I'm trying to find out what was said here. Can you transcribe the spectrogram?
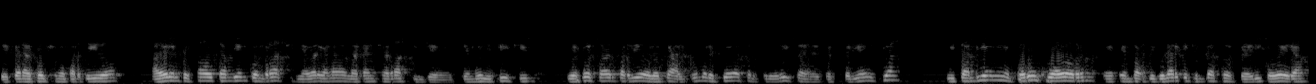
de cara al próximo partido? Haber empezado también con Racing y haber ganado en la cancha de Racing, que, es muy difícil, y después haber perdido local. ¿Cómo les puede ser futbolista desde tu experiencia? Y también por un jugador eh, en particular, que es el caso de Federico Vera,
